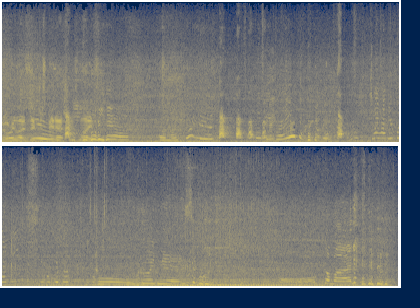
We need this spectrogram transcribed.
don't realize they've just made Ashley's life. yeah. Oh my goodness. Do I have your puppy? Do you have your puppy? Oh goodness. Oh, come on.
